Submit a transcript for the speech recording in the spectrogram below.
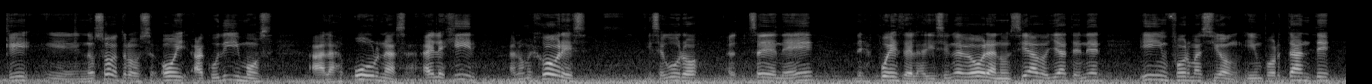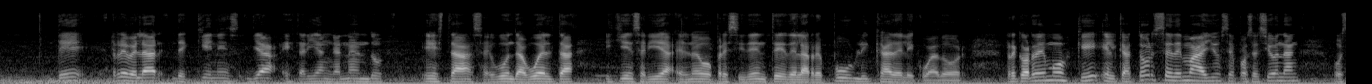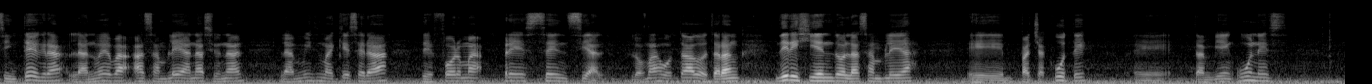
que eh, nosotros hoy acudimos a las urnas a elegir a los mejores y seguro el CNE después de las 19 horas, anunciado ya tener información importante de revelar de quienes ya estarían ganando esta segunda vuelta y quién sería el nuevo presidente de la República del Ecuador. Recordemos que el 14 de mayo se posesionan o se integra la nueva Asamblea Nacional, la misma que será de forma presencial. Los más votados estarán dirigiendo la Asamblea eh, Pachacute, eh, también UNES,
